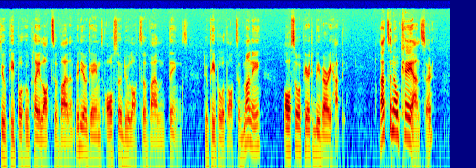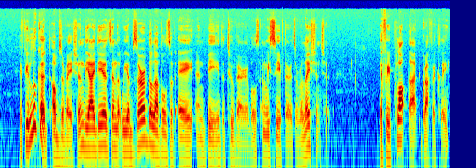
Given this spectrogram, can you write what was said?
Do people who play lots of violent video games also do lots of violent things? Do people with lots of money also appear to be very happy? That's an okay answer. If you look at observation, the idea is then that we observe the levels of A and B, the two variables, and we see if there is a relationship. If we plot that graphically,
